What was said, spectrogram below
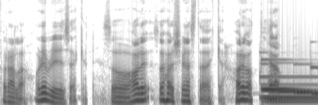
för alla. Och det blir det säkert. Så, ha det, så hörs vi nästa vecka. Ha det gott. Hej då!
